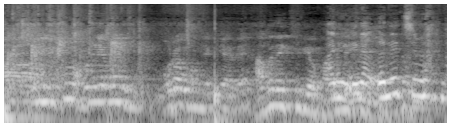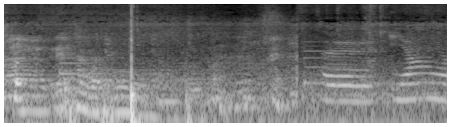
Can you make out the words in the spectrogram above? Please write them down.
아니, 유튜브 보려면 뭐라고 검색해야 돼? 아브네 TV요 아니 그냥 은혜 치면 아, 그래? 제 2학년을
